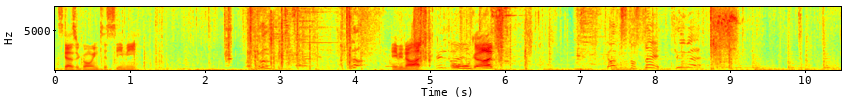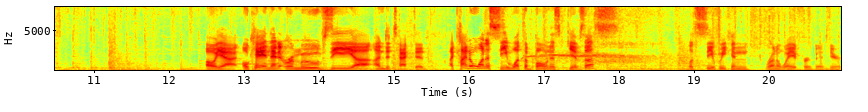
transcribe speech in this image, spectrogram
These guys are going to see me. Maybe not. Oh, God. Oh, yeah. Okay, and then it removes the uh, undetected. I kind of want to see what the bonus gives us. Let's see if we can run away for a bit here.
